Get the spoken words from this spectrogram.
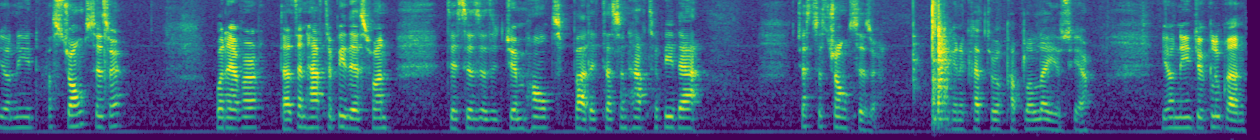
you'll need a strong scissor, whatever, doesn't have to be this one. This is a Tim Holtz, but it doesn't have to be that. Just a strong scissor. You're gonna cut through a couple of layers here. You'll need your glue gun,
